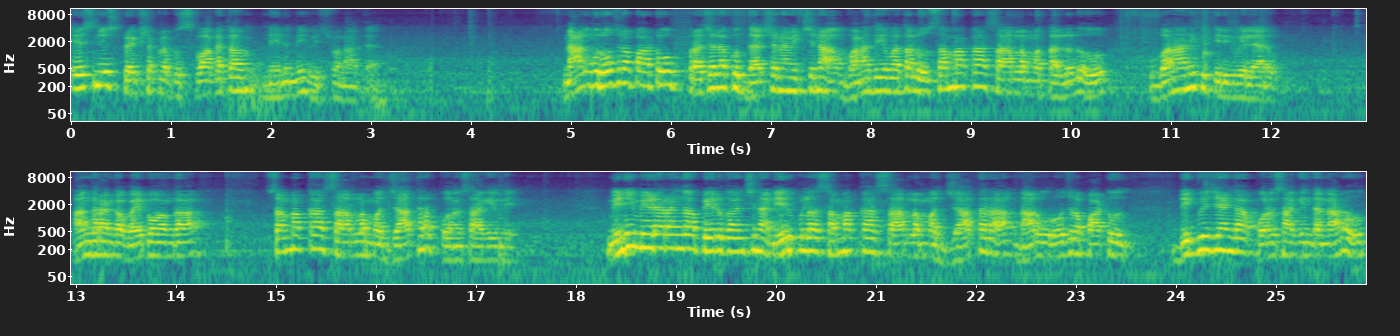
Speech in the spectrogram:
ఎస్ న్యూస్ ప్రేక్షకులకు స్వాగతం. నేను మీ విశ్వనాథ్. నాలుగు రోజుల పాటు ప్రజలకు దర్శనమిచ్చిన వనదేవతలు సమ్మక్క సార్లమ్మ తల్లులు వనానికి తిరిగి వెళ్ళారు అంగరంగ వైభవంగా సమ్మక్క సార్లమ్మ జాతర కొనసాగింది. మినీ మేడారంగా పేరుగాంచిన నేర్పుల సమ్మక్క సార్లమ్మ జాతర నాలుగు రోజుల పాటు దిగ్విజయంగా కొనసాగిందన్నారు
